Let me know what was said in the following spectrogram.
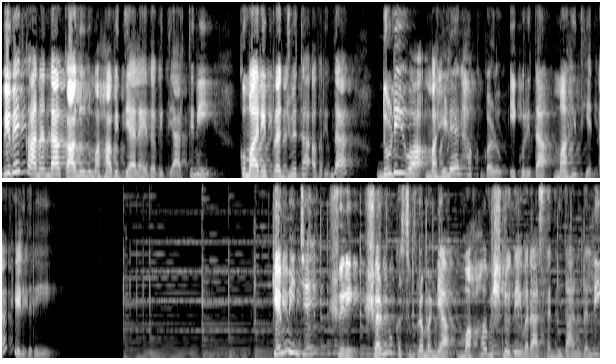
ವಿವೇಕಾನಂದ ಕಾನೂನು ಮಹಾವಿದ್ಯಾಲಯದ ವಿದ್ಯಾರ್ಥಿನಿ ಕುಮಾರಿ ಪ್ರಜ್ವಿತಾ ಅವರಿಂದ ದುಡಿಯುವ ಮಹಿಳೆಯರ ಹಕ್ಕುಗಳು ಈ ಕುರಿತ ಮಾಹಿತಿಯನ್ನ ಕೇಳಿದಿರಿ. ಕೆಮ್ಮಿಂಜೆ ಶ್ರೀ ಷಣ್ಮುಖ ಸುಬ್ರಹ್ಮಣ್ಯ ಮಹಾವಿಷ್ಣು ದೇವರ ಸನ್ನಿಧಾನದಲ್ಲಿ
